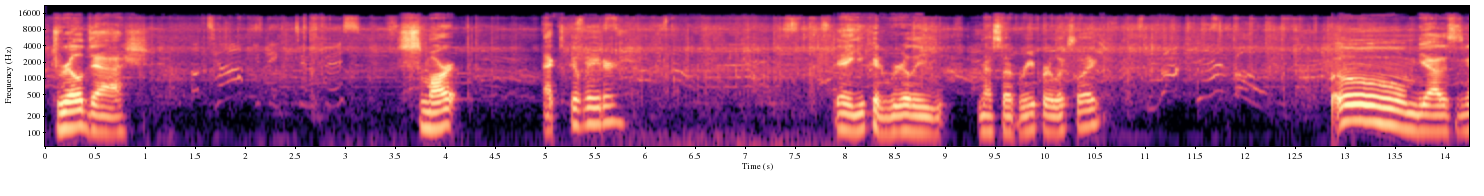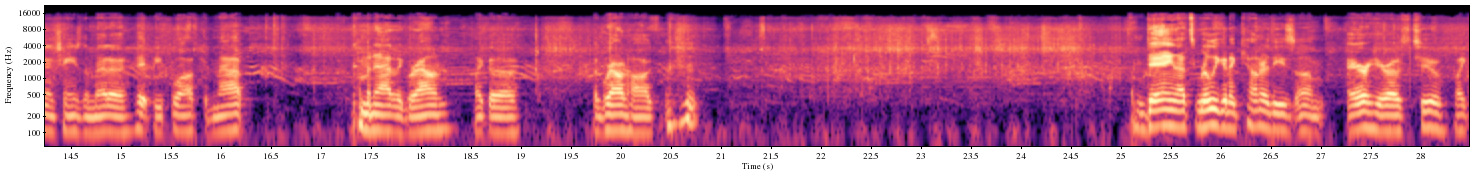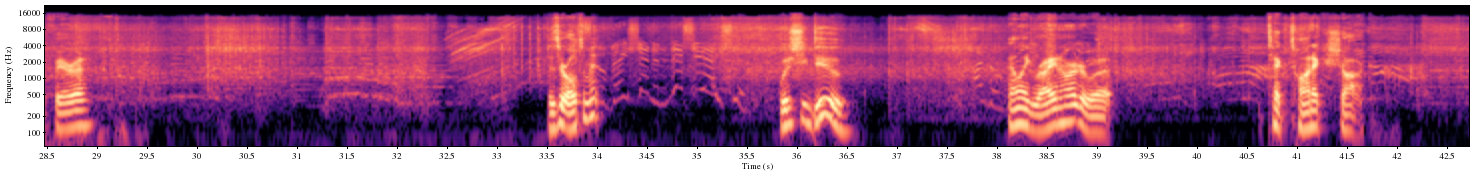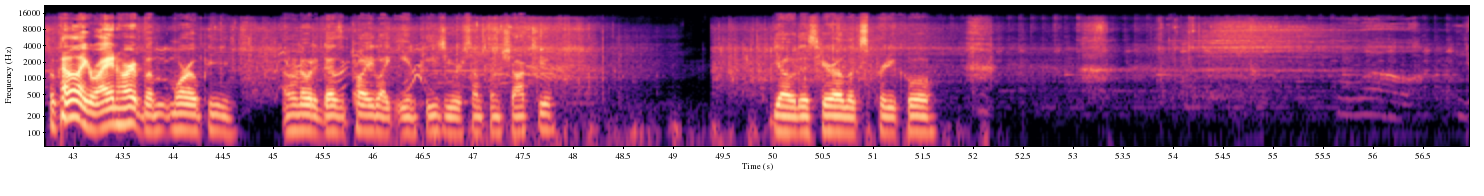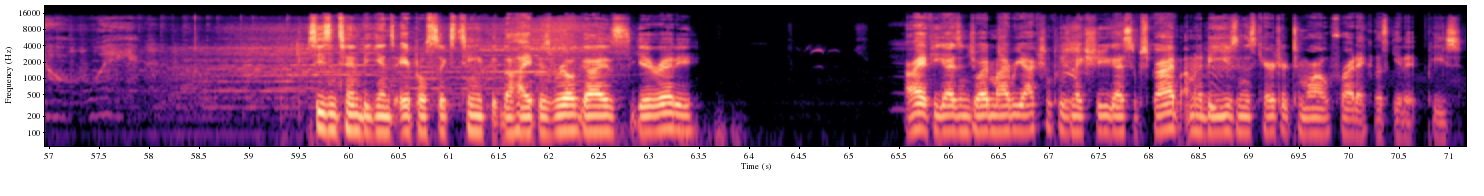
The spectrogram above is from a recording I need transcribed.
Drill dash. Up top, you big doofus. Smart excavator. Dang, you could really mess up Reaper, looks like. Boom! Yeah, this is gonna change the meta. Hit people off the map. Coming out of the ground like a a groundhog. Dang, that's really gonna counter these um air heroes too, like Pharah. Is her ultimate? What does she do? Kind of like Reinhardt or what? Tectonic shock. So kind of like Reinhardt, but more OP. I don't know what it does. It probably like EMPs you or something, shocks you. Yo, this hero looks pretty cool. Season 10 begins April 16th. The hype is real, guys. Get ready. Alright, if you guys enjoyed my reaction, please make sure you guys subscribe. I'm going to be using this character tomorrow, Friday. Let's get it. Peace.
